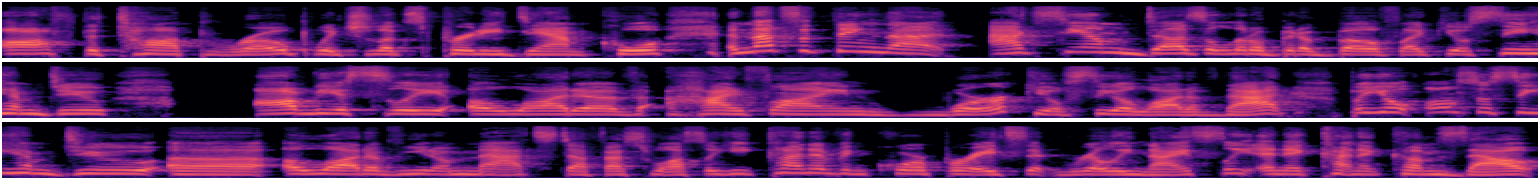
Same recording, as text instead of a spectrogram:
off the top rope, which looks pretty damn cool. And that's the thing that Axiom does a little bit of both. Like you'll see him do obviously a lot of high flying work. You'll see a lot of that, but you'll also see him do uh, a lot of, you know, mat stuff as well. So he kind of incorporates it really nicely and it kind of comes out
